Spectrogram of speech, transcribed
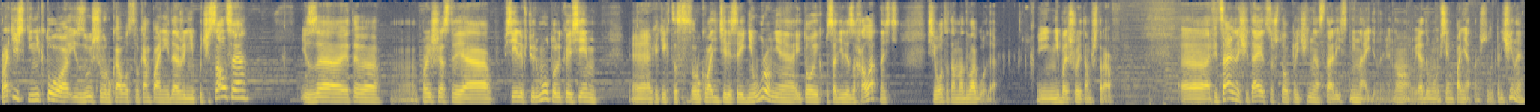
Практически никто из высшего руководства компании даже не почесался из-за этого э, происшествия, а сели в тюрьму только семь э, каких-то руководителей среднего уровня, и то их посадили за халатность всего-то там на два года. И небольшой там штраф. Э, Официально считается, что причины остались не найденными. Но я думаю, всем понятно, что за причины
